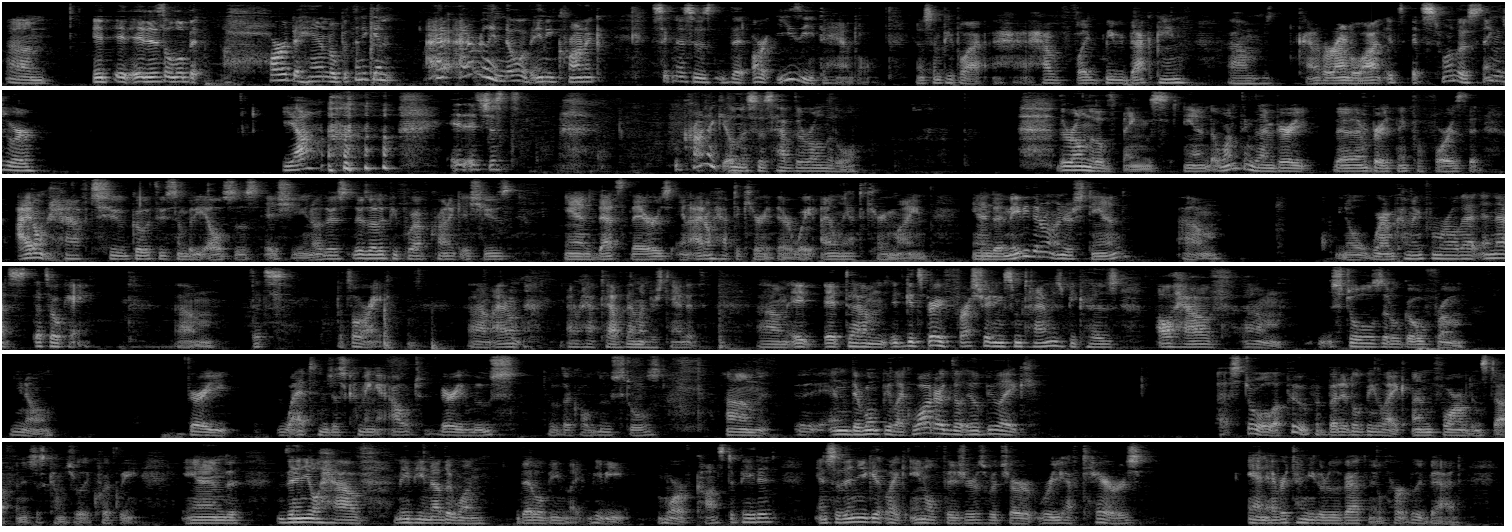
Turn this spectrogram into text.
Um, it, it, it is a little bit hard to handle, but then again, I, I don't really know of any chronic sicknesses that are easy to handle. You know, some people have like maybe back pain, um, kind of around a lot. It's it's one of those things where, yeah, it, it's just chronic illnesses have their own little their own little things. And one thing that I'm very that I'm very thankful for is that I don't have to go through somebody else's issue. You know, there's there's other people who have chronic issues, and that's theirs, and I don't have to carry their weight. I only have to carry mine. And uh, maybe they don't understand, um, you know, where I'm coming from or all that, and that's that's okay. Um, that's that's all right. Um, I don't I don't have to have them understand it. Um, it it um, it gets very frustrating sometimes because I'll have um, stools that'll go from you know very wet and just coming out very loose. They're called loose stools, um, and there won't be like water. It'll be like a stool, a poop, but it'll be like unformed and stuff, and it just comes really quickly. And then you'll have maybe another one that'll be like maybe more constipated. And so then you get like anal fissures, which are where you have tears, and every time you go to the bathroom, it'll hurt really bad.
